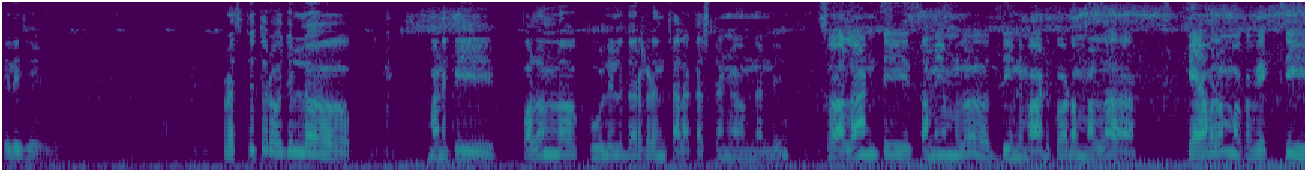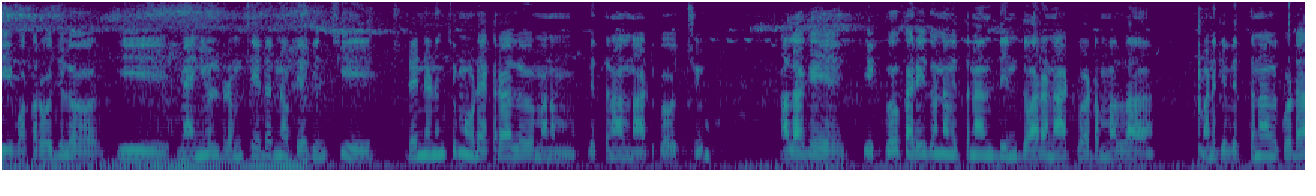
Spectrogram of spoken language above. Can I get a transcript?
తెలియజేయండి. ప్రస్తుత రోజుల్లో మనకి పొలంలో కూలీలు దొరకడం చాలా కష్టంగా ఉందండి. సో అలాంటి సమయంలో దీన్ని వాడుకోవడం వల్ల కేవలం ఒక వ్యక్తి ఒక రోజులో ఈ మాన్యువల్ డ్రమ్ సీడర్ని ఉపయోగించి రెండు నుంచి మూడు ఎకరాలు మనం విత్తనాలు నాటుకోవచ్చు. అలాగే ఎక్కువ ఖరీదున్న విత్తనాలు దీని ద్వారా నాటుకోవడం వల్ల మనకి విత్తనాలు కూడా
